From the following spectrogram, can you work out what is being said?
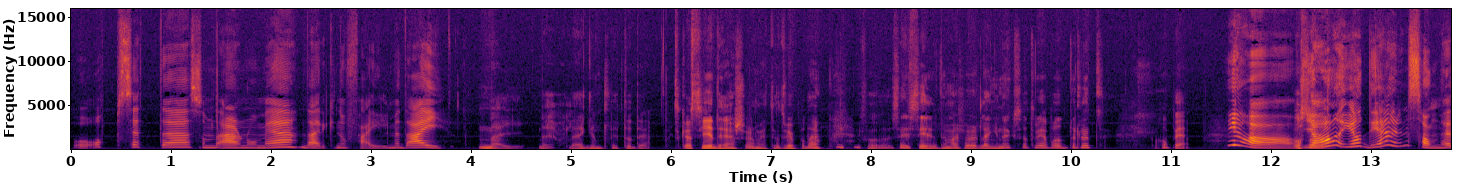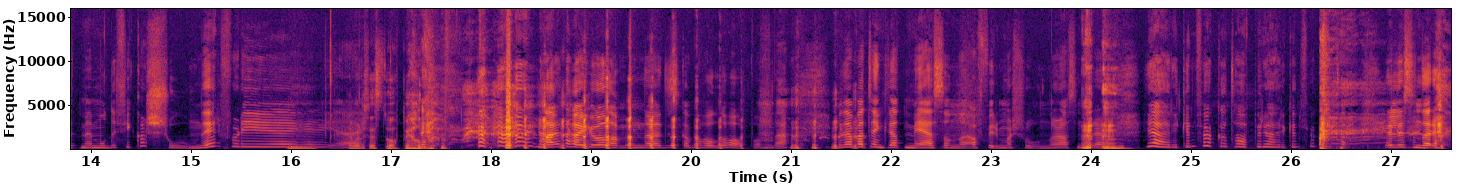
og oppsettet som det er noe med. Det er ikke noe feil med deg. Nei, det er vel egentlig ikke det. Skal jeg si det, selv om jeg ikke tror på det? For, så jeg sier det til meg sjøl lenge nok, så tror jeg på det til slutt. Håper jeg. Ja, Også- ja, ja, det er en sannhet med modifikasjoner, fordi Mm, jeg- Det var det siste håpet jeg hadde. Nei, det er jo da, men eh, du skal beholde håpet om det. Men jeg bare tenker at med sånne affirmasjoner, da, som dere 'Jeg er ikke en fucka taper, jeg er ikke en fucka taper'. Eller sånn derre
